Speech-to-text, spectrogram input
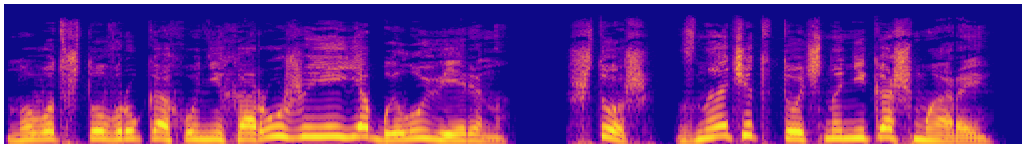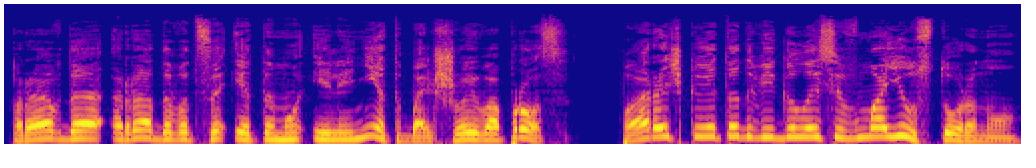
но вот что в руках у них оружие, я был уверен. Что ж, значит, точно не кошмары. Правда, радоваться этому или нет – большой вопрос. Парочка эта двигалась в мою сторону.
